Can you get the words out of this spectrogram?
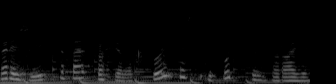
Бережіть себе, профілактуйтесь і будьте здорові!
